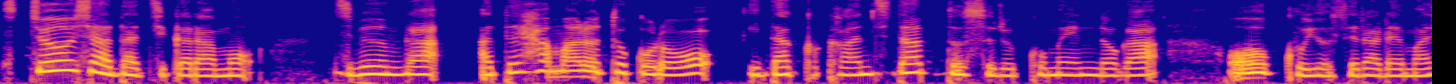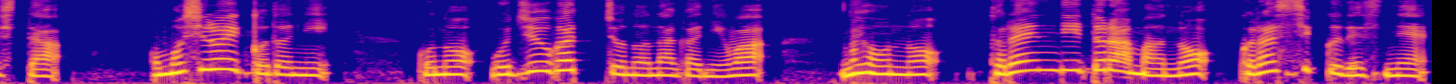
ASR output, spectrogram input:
視聴者たちからも自分が当てはまるところを抱く感じだとするコメントが多く寄せられました。面白いことに、この50ガッチョの中には日本のトレンディドラマのクラシックですね。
